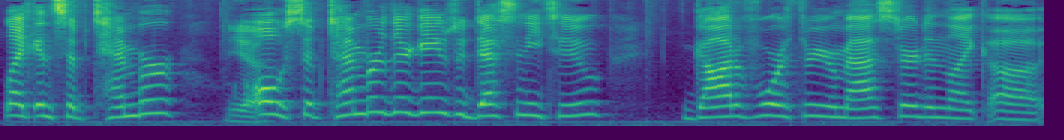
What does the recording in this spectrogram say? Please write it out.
like in September. Yeah. Oh, September their games with Destiny two, God of War three remastered, and like uh,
